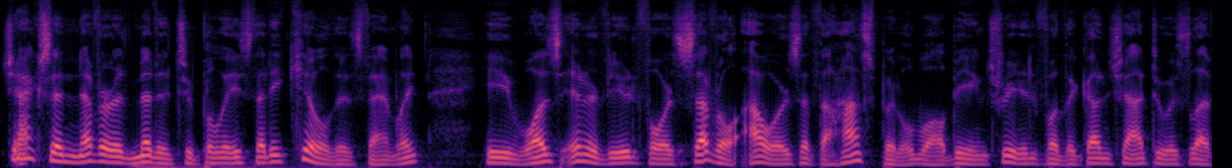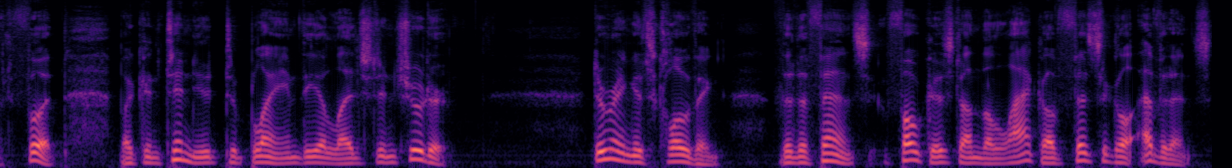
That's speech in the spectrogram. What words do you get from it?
Jackson never admitted to police that he killed his family. He was interviewed for several hours at the hospital while being treated for the gunshot to his left foot, but continued to blame the alleged intruder. During its clothing, the defense focused on the lack of physical evidence,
